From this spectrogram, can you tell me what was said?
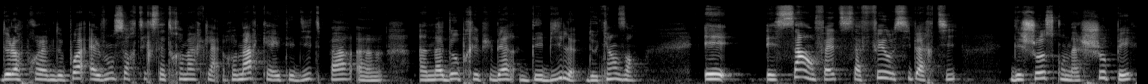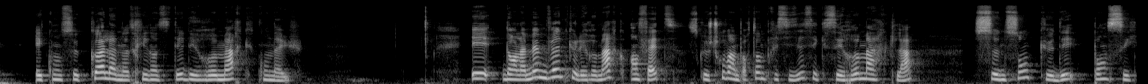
de leur problème de poids, elles vont sortir cette remarque-là. Remarque qui a été dite par un, un ado prépubère débile de 15 ans. Et, et ça, en fait, ça fait aussi partie des choses qu'on a chopées et qu'on se colle à notre identité, des remarques qu'on a eues. Et dans la même veine que les remarques, en fait, ce que je trouve important de préciser, c'est que ces remarques-là, ce ne sont que des pensées.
